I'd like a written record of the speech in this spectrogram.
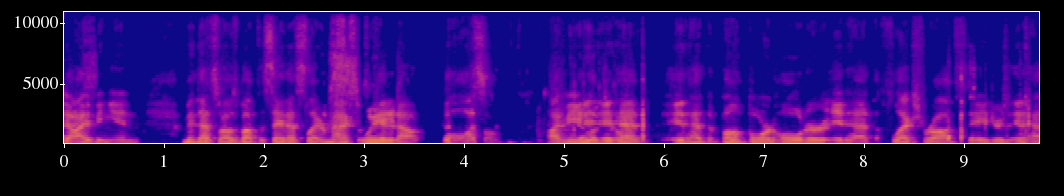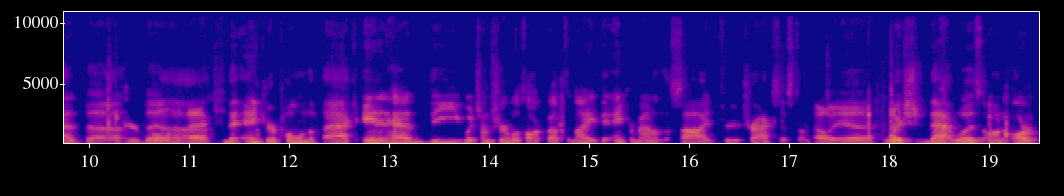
diving in. I mean that's what I was about to say. That Slayer Max was kitted out awesome. I mean It it, it cool. had it had the bump board holder, it had the flex rod stagers, it had the Anchor the, pole in the back. the anchor pole in the back, and it had the which I'm sure we'll talk about tonight, the anchor mount on the side for your track system Oh yeah, which that was on our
